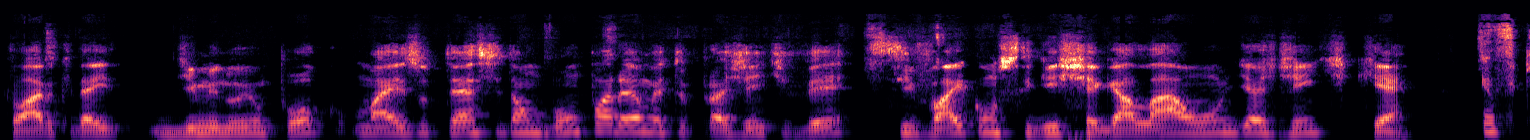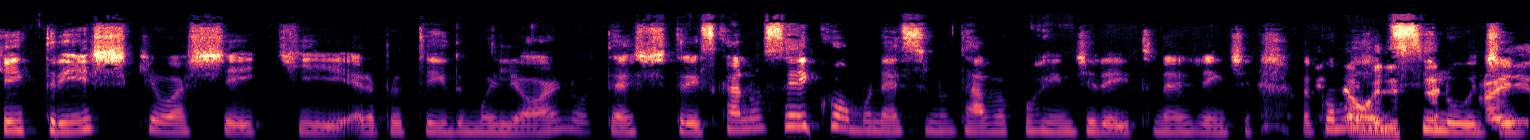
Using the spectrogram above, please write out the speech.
Claro que daí diminui um pouco, mas o teste dá um bom parâmetro para a gente ver se vai conseguir chegar lá onde a gente quer. Eu fiquei triste, que eu achei que era pra eu ter ido melhor no teste 3K. Não sei como, né? Se não tava correndo direito, né, gente? Mas como então, a gente se ilude.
